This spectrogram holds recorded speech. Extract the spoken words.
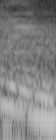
Killing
